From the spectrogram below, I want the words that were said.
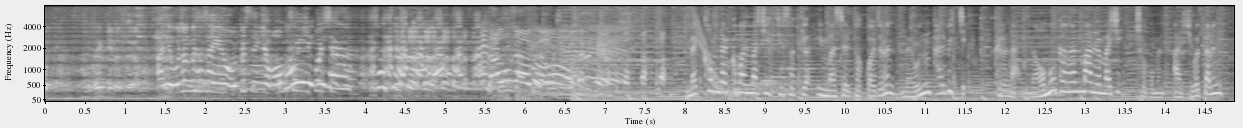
뭐 생기는데요. 아니 오정미 선생님 얼굴 생기 엄청 이쁘시죠? 매콤달콤한 맛이 뒤섞여 입맛을 돋궈주는 매운 갈비찜. 그러나 너무 강한 마늘 맛이 조금은 아쉬웠다는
